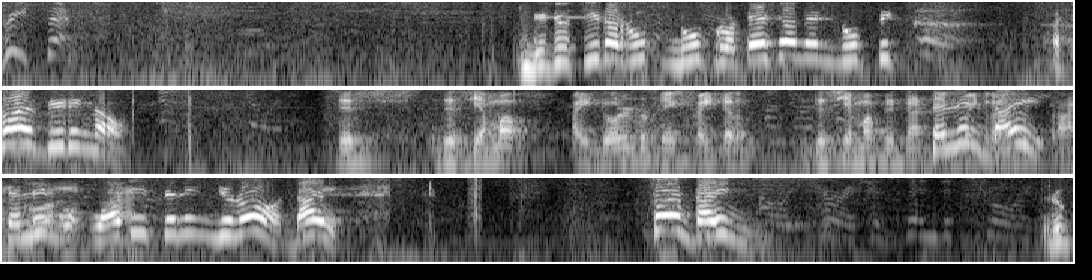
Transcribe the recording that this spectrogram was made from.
Reset! Did you see the noob, noob rotation and noob pick? I saw him feeding now. This this MF, I told to take fighter. This MF did not Tell take him fighter. die. and Franco Tell him what he's telling, you know, die. So I'm dying. Our turret has been destroyed. Look,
